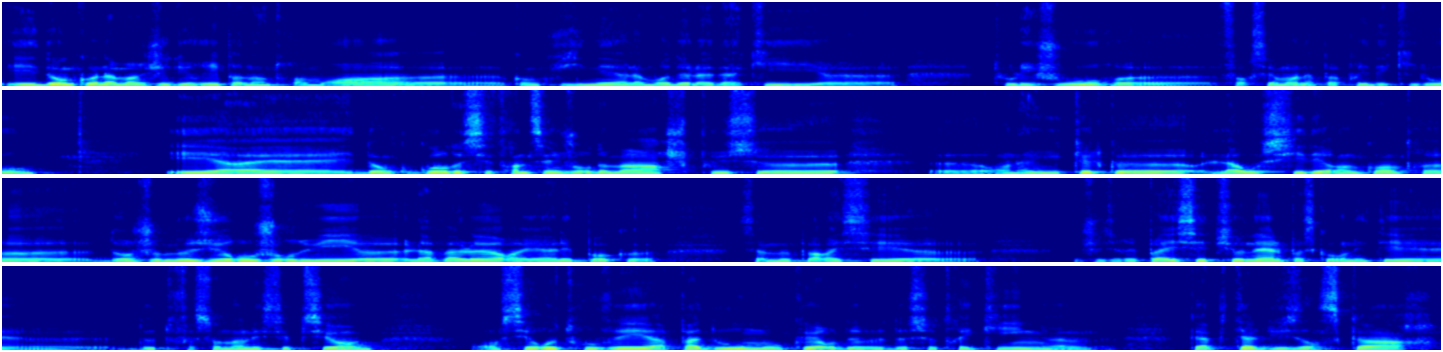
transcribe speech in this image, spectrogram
Et donc on a mangé du riz pendant trois mois, euh, qu'on cuisinait à la mode de la daki euh, tous les jours. Euh, forcément, on n'a pas pris des kilos. Et, donc au cours de ces 35 jours de marche, plus on a eu quelques, là aussi des rencontres dont je mesure aujourd'hui la valeur. Et à l'époque, ça me paraissait, je dirais pas exceptionnel, parce qu'on était de toute façon dans l'exception. On s'est retrouvé à Padoum, au cœur de, de ce trekking, capitale du Zanskar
